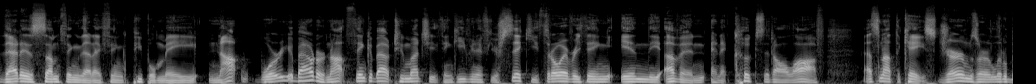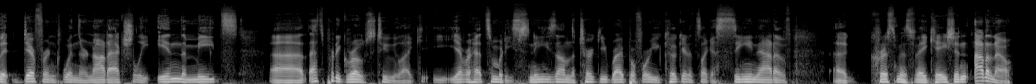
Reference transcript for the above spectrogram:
that is something that I think people may not worry about or not think about too much. You think even if you're sick, you throw everything in the oven and it cooks it all off. That's not the case. Germs are a little bit different when they're not actually in the meats. Uh, that's pretty gross too. Like you ever had somebody sneeze on the turkey right before you cook it? It's like a scene out of a Christmas vacation. I don't know.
